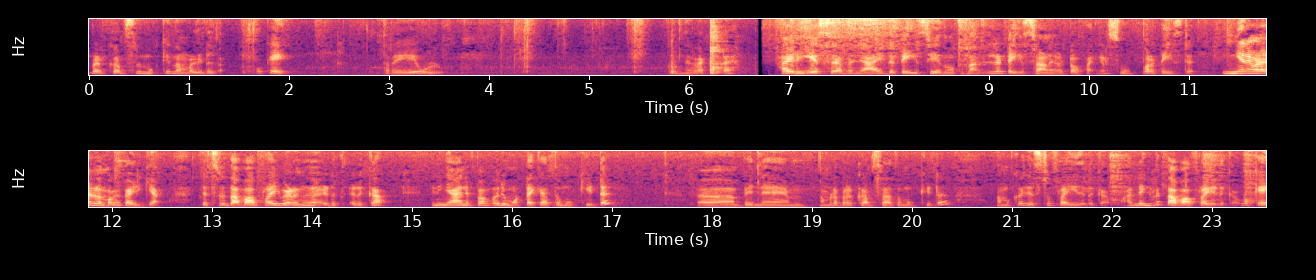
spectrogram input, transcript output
ബ്രെഡ് ക്രംസിൽ മുക്കി നമ്മൾ ഇടുക. ഓക്കെ അത്രയേ ഉള്ളൂ. ഒന്ന് ഇളക്കട്ടെ ഡി ഡിയേഴ്സ് അപ്പം ഞാൻ ഇത് ടേസ്റ്റ് ചെയ്ത് നോക്കി. നല്ല ടേസ്റ്റാണ് കേട്ടോ. ഭയങ്കര സൂപ്പർ ടേസ്റ്റ് ഇങ്ങനെ വേണമെങ്കിൽ നമുക്ക് കഴിക്കാം. ജസ്റ്റ് തവ ഫ്രൈ വേണമെങ്കിൽ എടു- എടുക്കാം. ഇനി ഞാനിപ്പം ഒരു മുട്ടയ്ക്കകത്ത് മുക്കിയിട്ട് പിന്നെ നമ്മുടെ ബ്രെഡ് ക്രംസിനകത്ത് മുക്കിയിട്ട് നമുക്ക് ജസ്റ്റ് ഫ്രൈ ചെയ്തെടുക്കാം. അല്ലെങ്കിൽ തവ ഫ്രൈ എടുക്കാം. ഓക്കെ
